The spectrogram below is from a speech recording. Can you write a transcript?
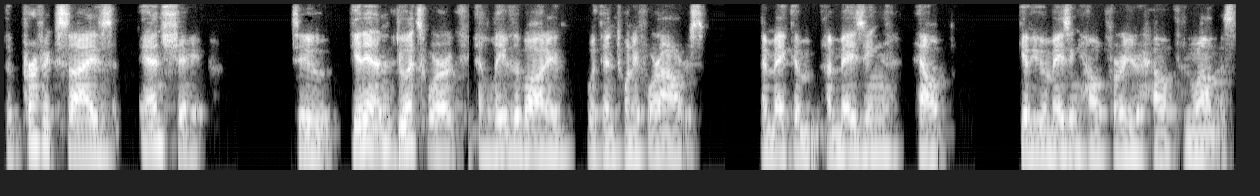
the perfect size and shape to get in, do its work, and leave the body within 24 hours and make amazing help, give you amazing help for your health and wellness.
